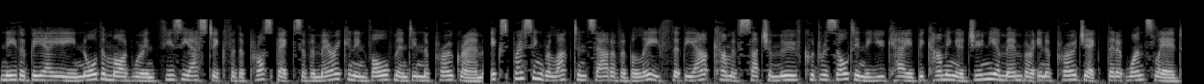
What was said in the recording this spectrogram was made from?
neither BAE nor the MOD were enthusiastic for the prospects of American involvement in the program, expressing reluctance out of a belief that the outcome of such a move could result in the UK becoming a junior member in a project that it once led.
